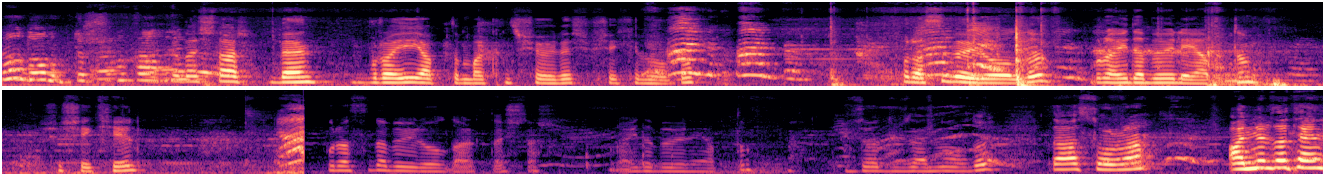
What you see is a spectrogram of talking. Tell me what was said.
Ne oldu oğlum? Dur şunu kaldır. Arkadaşlar ben burayı yaptım. Bakın şöyle şu şekil oldu. Burası böyle oldu. Burayı da böyle yaptım. Şu şekil. Burası da böyle oldu arkadaşlar. Burayı da böyle yaptım. Güzel düzenli oldu. Daha sonra annem zaten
